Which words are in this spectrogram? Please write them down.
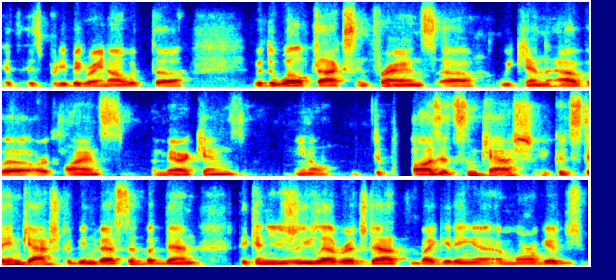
it's pretty big right now with the with the wealth tax in France. Uh, we can have our clients, Americans, you know, deposit some cash. It could stay in cash, could be invested, but then they can usually leverage that by getting a, a mortgage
